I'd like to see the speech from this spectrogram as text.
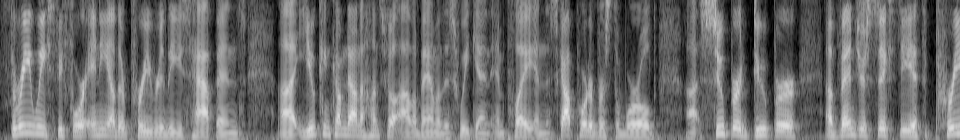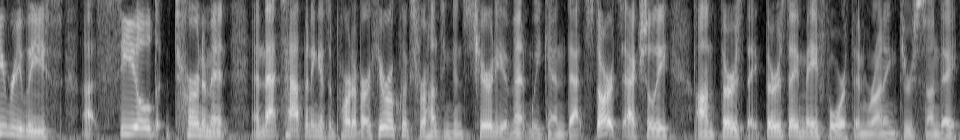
three weeks before any other pre release happens, uh, you can come down to Huntsville, Alabama this weekend and play in the Scott Porter vs. the World uh, super duper Avenger 60th pre release uh, sealed tournament. And that's happening as a part of our HeroClix for Huntington's charity event weekend. That starts actually on Thursday, Thursday, May 4th, and running through Sunday,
